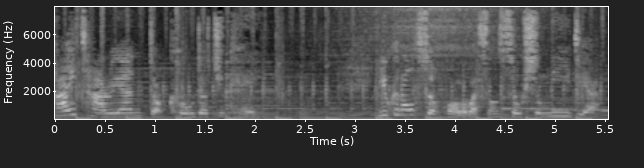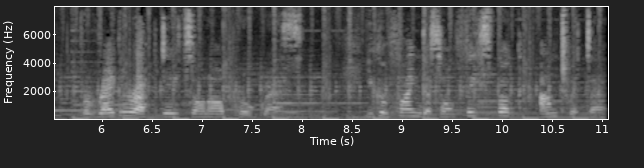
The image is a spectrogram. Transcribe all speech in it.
www.taitarian.co.uk. You can also follow us on social media for regular updates on our progress. You can find us on Facebook and Twitter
